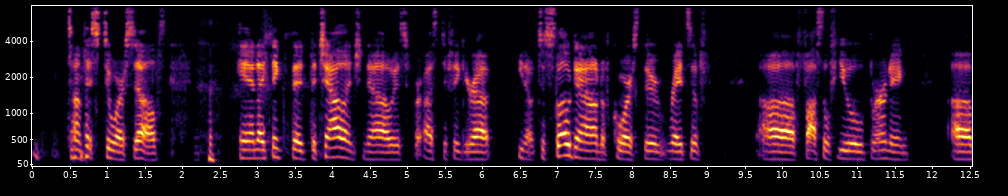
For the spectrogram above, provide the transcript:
this to ourselves. and I think that the challenge now is for us to figure out, you know, to slow down, of course, the rates of uh, fossil fuel burning, uh,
